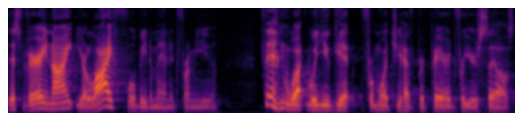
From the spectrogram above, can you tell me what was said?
This very night your life will be demanded from you. Then what will you get from what you have prepared for yourselves?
